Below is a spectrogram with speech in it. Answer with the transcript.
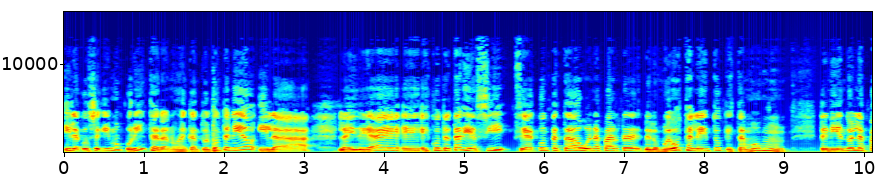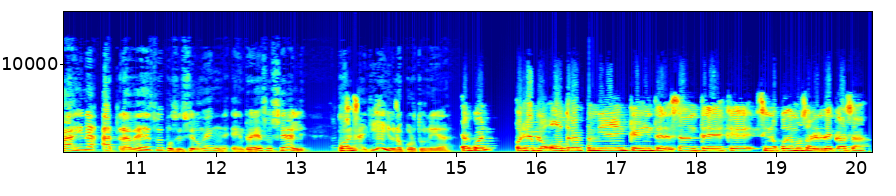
y la conseguimos por Instagram. Nos encantó el contenido y la, la idea es, es, es contratar y así se ha contactado buena parte de, de los nuevos talentos que estamos mm, teniendo en la página a través de su exposición en, en redes sociales. Allí hay una oportunidad. Tal cual. Por ejemplo, otra también que es interesante es que si no podemos salir de casa,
